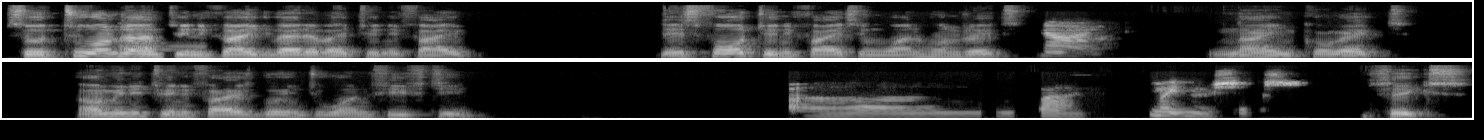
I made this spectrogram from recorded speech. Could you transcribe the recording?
So 225 divided by 25. There's four 25s in 100. Nine. Nine, correct. How many 25s go into 150? Um, five. No, six. Six.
